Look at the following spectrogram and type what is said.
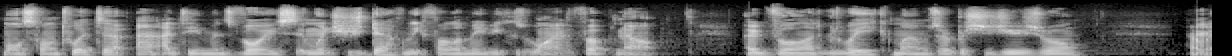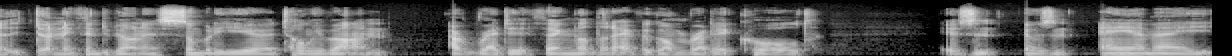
I'm also on Twitter at a Demon's Voice, in which you should definitely follow me because why the fuck not? Hope you've all had a good week. Mine was rubbish as usual. I haven't really done anything to be honest. Somebody uh, told me about an, a Reddit thing, not that I ever go on Reddit, called it was an it was an AMA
